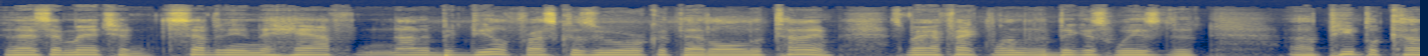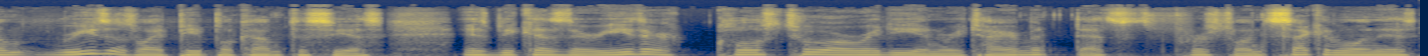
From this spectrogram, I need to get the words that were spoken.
And as I mentioned, 70 and a half, not a big deal for us because we work with that all the time. As a matter of fact, one of the biggest ways that uh, people come, reasons why people come to see us is because they're either close to already in retirement. That's first one. Second one is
